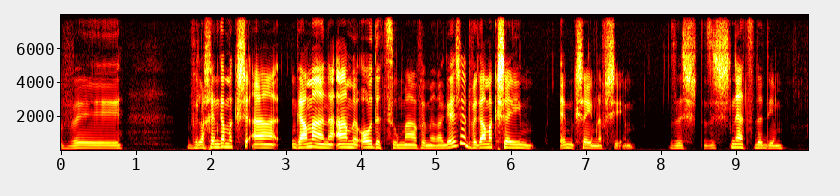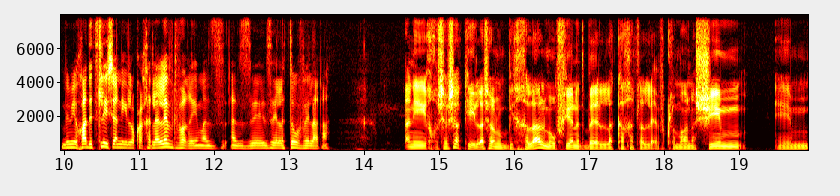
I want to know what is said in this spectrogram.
ו... ולכן גם, הקש... גם ההנאה מאוד עצומה ומרגשת, וגם הקשיים הם קשיים נפשיים. זה, ש... זה שני הצדדים. במיוחד אצלי, שאני לוקחת ללב דברים, אז, אז אה, זה לטוב ולרע. אני חושב שהקהילה שלנו בכלל מאופיינת בלקחת ללב. כלומר, אנשים הם,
